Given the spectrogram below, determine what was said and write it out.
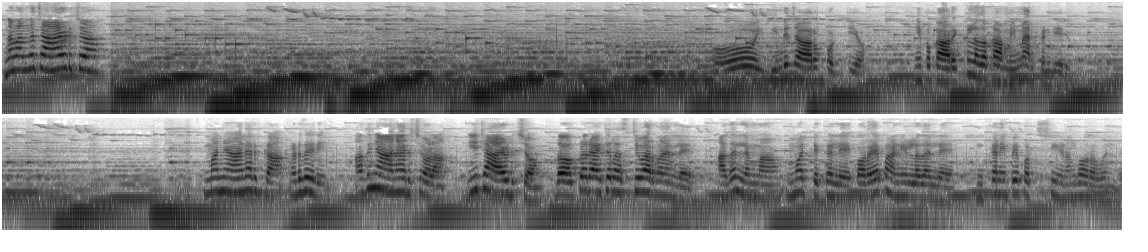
എന്നാ വന്ന് ചായ കുടിച്ചോ? ഇതിന്റെ ചാറും പൊട്ടിയോ? ഇനിയിപ്പൊ കറിക്കുള്ളതൊക്കെ അമ്മയും അരക്കേണ്ടി വരും. ഉമ്മ ഞാൻ അരക്കാം. ഇങ്ങോട്ട് തരി. അത് ഞാൻ അരച്ചോളാം. ഈ ചായ കുടിച്ചോ? ഡോക്ടർ ഒരാഴ്ച റെസ്റ്റ് പറഞ്ഞല്ലേ അതല്ലമ്മ ഉമ്മ ഒറ്റക്കല്ലേ? കൊറേ പണിയുള്ളതല്ലേ? എനിക്കാണെങ്കിൽ ഇപ്പൊ കുറച്ച് ക്ഷീണം കുറവുണ്ട്.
